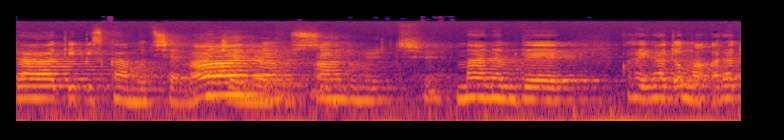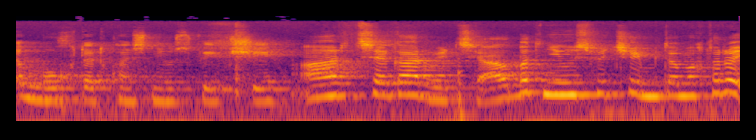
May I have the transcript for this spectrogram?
რა ტიპის გამოცემა ჯენიუსი? არ ვიცი. მანამდე, ხაი რატომ რატომ მოხვდა თქვენს ნიუსფიჩში? არც ეგ არ ვიცი. ალბათ ნიუსფიჩში იმიტომ მოხვდა, რომ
